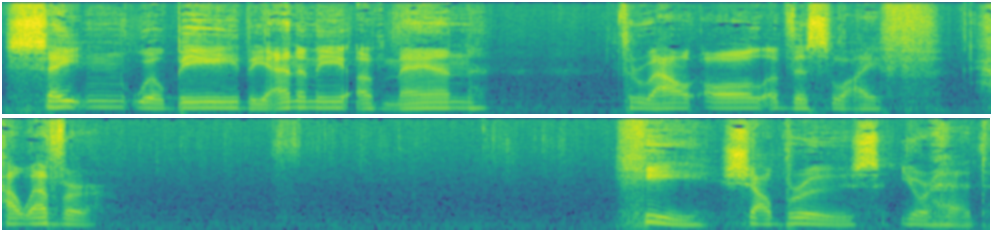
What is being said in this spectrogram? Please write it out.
Satan will be the enemy of man throughout all of this life. However, he shall bruise your head,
